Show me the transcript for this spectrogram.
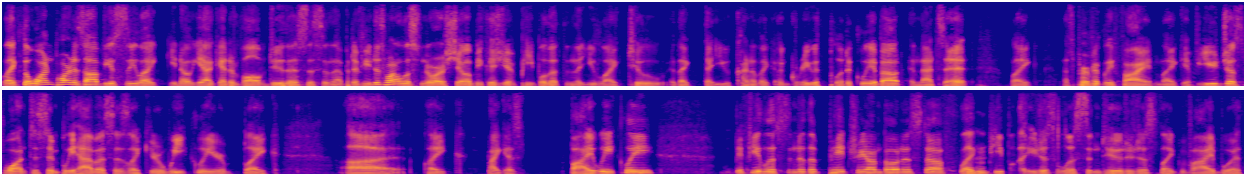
Like the one part is obviously like, you know, yeah, get involved, do this, this and that. But if you just want to listen to our show because you have people that then that you like to like that you kind of like agree with politically about and that's it, like that's perfectly fine. Like if you just want to simply have us as like your weekly or like uh like I guess bi-weekly if you listen to the Patreon bonus stuff, like mm-hmm. people that you just listen to to just like vibe with,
